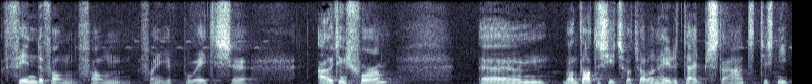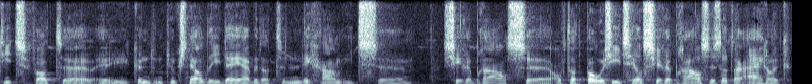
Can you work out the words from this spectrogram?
vinden van, van, van je poëtische uitingsvorm. Um, want dat is iets wat wel een hele tijd bestaat. Het is niet iets wat. Uh, je kunt natuurlijk snel de idee hebben dat een lichaam iets uh, cerebraals. Uh, of dat poëzie iets heel cerebraals is, dat er eigenlijk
